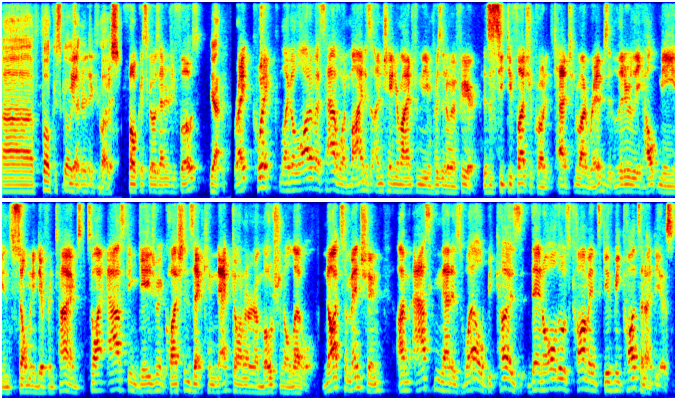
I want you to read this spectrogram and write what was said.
Uh, focus goes, energy flows. Focus goes, energy flows. Yeah. Right. Quick. Like a lot of us have one. Mine is unchain your mind from the imprisonment of fear. It's a C.T. Fletcher quote. It's tattooed to my ribs. It literally helped me in so many different times. So I ask engagement questions that connect on an emotional level. Not to mention, I'm asking that as well because then all those comments give me content ideas.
